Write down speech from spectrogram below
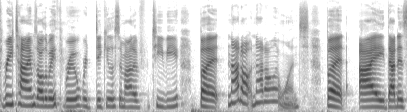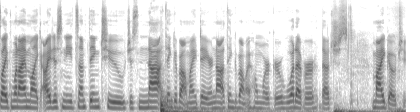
three times all the way through. Ridiculous amount of TV, but not all, not all at once. But I, that is like when I'm like, I just need something to just not think about my day or not think about my homework or whatever. That's just my go-to.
